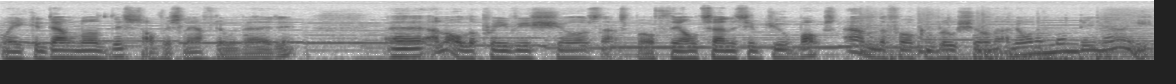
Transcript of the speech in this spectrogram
where you can download this, obviously after we've heard it. Uh, and all the previous shows, that's both the Alternative Jukebox and the Folk and Blues show that I do on a Monday night.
